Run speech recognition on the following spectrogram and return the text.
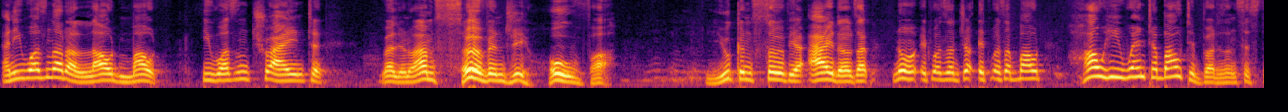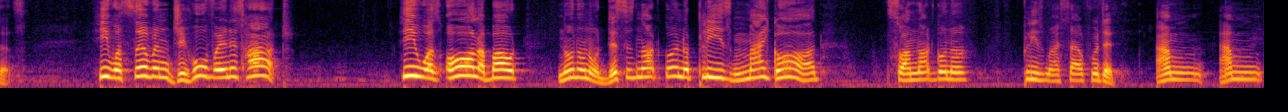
And he was not a loud mouth. He wasn't trying to, well, you know, I'm serving Jehovah. You can serve your idols. No, it was, a, it was about how he went about it, brothers and sisters. He was serving Jehovah in his heart. He was all about, no, no, no, this is not going to please my God, so I'm not going to please myself with it. I'm, I'm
